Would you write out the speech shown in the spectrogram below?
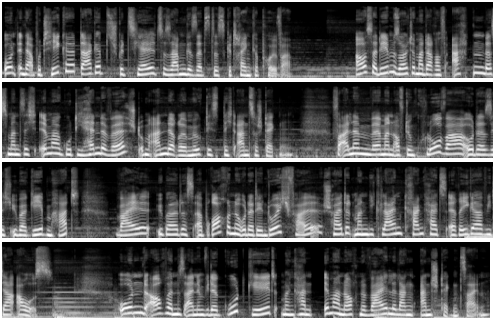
Und in der Apotheke, da gibt es speziell zusammengesetztes Getränkepulver. Außerdem sollte man darauf achten, dass man sich immer gut die Hände wäscht, um andere möglichst nicht anzustecken. Vor allem, wenn man auf dem Klo war oder sich übergeben hat, weil über das Erbrochene oder den Durchfall scheidet man die kleinen Krankheitserreger wieder aus. Und auch wenn es einem wieder gut geht, man kann immer noch eine Weile lang ansteckend sein.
